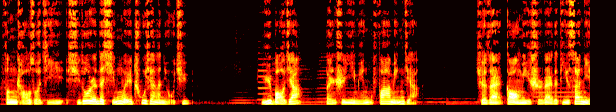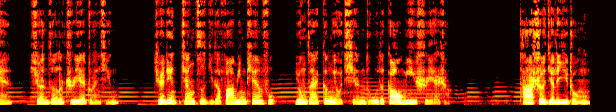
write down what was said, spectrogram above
风潮所及，许多人的行为出现了扭曲。于宝家本是一名发明家，却在告密时代的第三年选择了职业转型，决定将自己的发明天赋用在更有前途的告密事业上。他设计了一种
